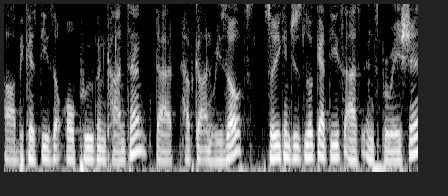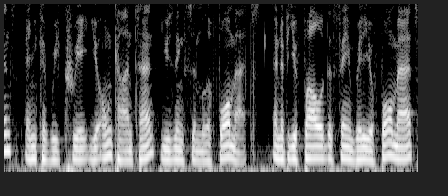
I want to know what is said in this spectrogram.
uh, because these are all proven content that have gotten results. So you can just look at these as inspirations and you can recreate your own content using similar formats. And if you follow the same video format,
